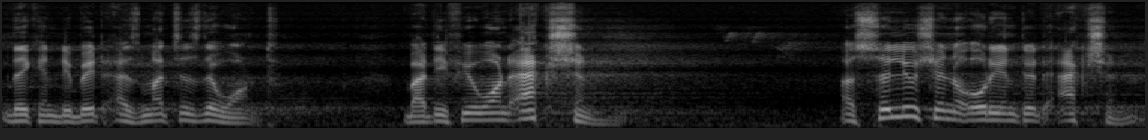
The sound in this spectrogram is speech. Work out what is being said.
they can debate as much as they want. But if you want action, a solution-oriented action,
